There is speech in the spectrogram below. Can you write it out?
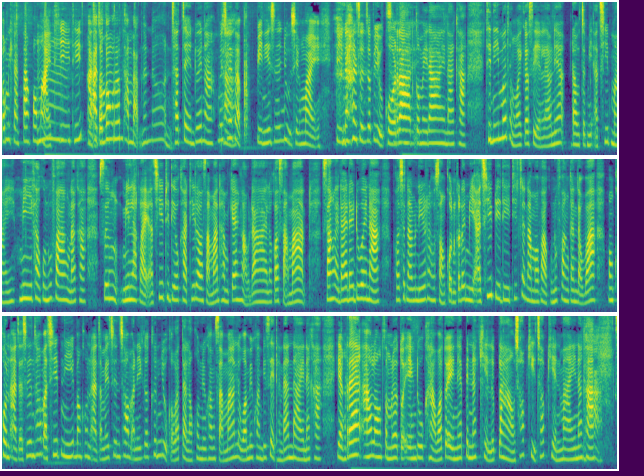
ต้องมีการตั้งเป้าหมายที่ที่อาจจะต้องเริ่มทำแบบเนิ่นๆ ชัดเจนด้วยนะ ไม่ใช่แบบปีนี้ฉันจะอยู่เชียงใหม่ ปีหน้าฉันจะไปอยู่โคราชก็ไม่ได้นะคะ ทีนี้เมื่อถึงวัยเกษียณแล้วเนี่ยเราจะมีอาชีพไหมมีค่ะคุณผู้ฟังนะคะ ซึ่งมีหลากหลายอาชีพทีเดียวค่ะ ที่เราสามารถทำแก้เหงาได้ แล้วก็สามารถสร้างรายได้ได้ด้วยนะ เพราะฉะนั้นวันนี้เราสองคนก็ได้มีอาชีพดีๆ ที่จะนำมาฝากคุณผู้ฟังกันแต่ว่า บางคนอาจจะชื่นชอบอาชีพนี้ บางคนอาจจะไม่ชื่นชอบอันนี้ก็ขึ้นอยู่กับว่าแต่ละคนมีความสามารถหรือว่ามีความพิเศษทางด้านใดนะคะ อย่างแรกเอาลองสำรวจตัวเองดูค่ะว่าตัวเองเนี่ยเป็นนักเขียนหรือเปล่า ชอบขีดชอบเขียนไหมนะคะ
